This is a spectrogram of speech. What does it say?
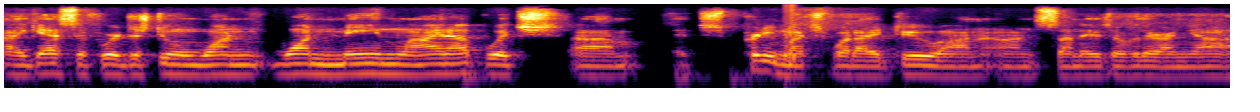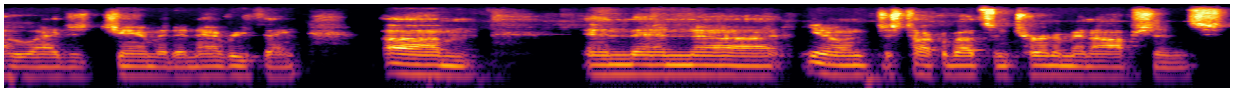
I guess if we're just doing one one main lineup, which um, it's pretty much what I do on on Sundays over there on Yahoo, I just jam it and everything. Um, and then uh, you know just talk about some tournament options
